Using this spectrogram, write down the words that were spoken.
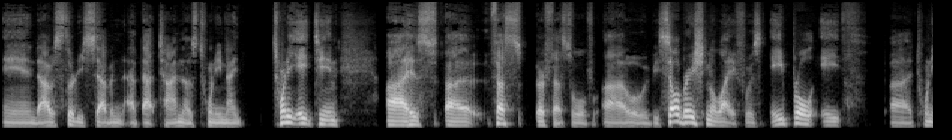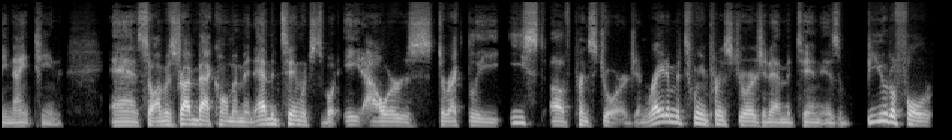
and I was 37 at that time. That was 29, 2018. Uh, his uh, fest or festival, uh, what would be celebration of life was April 8th, uh, 2019. And so I was driving back home. I'm in Edmonton, which is about eight hours directly east of Prince George. And right in between Prince George and Edmonton is a beautiful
